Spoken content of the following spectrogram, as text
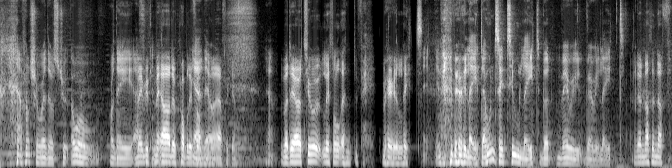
I'm not sure where those true. Oh, are they Maybe, African? ma- ah, they're probably Yeah, from they uh, are. Africa. Yeah. But they are too little and very late. very late. I wouldn't say too late, but very, very late. They're not enough.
